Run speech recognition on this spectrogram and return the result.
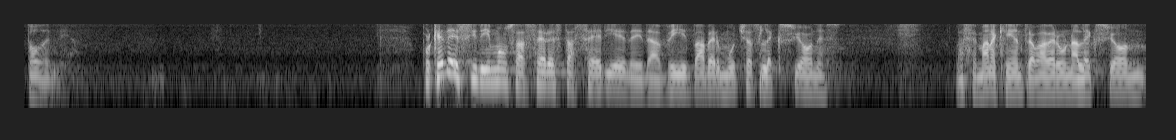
Todo el día. ¿Por qué decidimos hacer esta serie de David? Va a haber muchas lecciones. La semana que entra va a haber una lección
